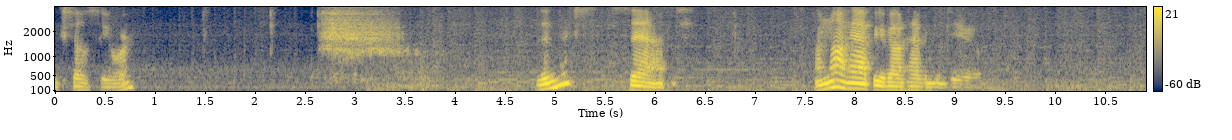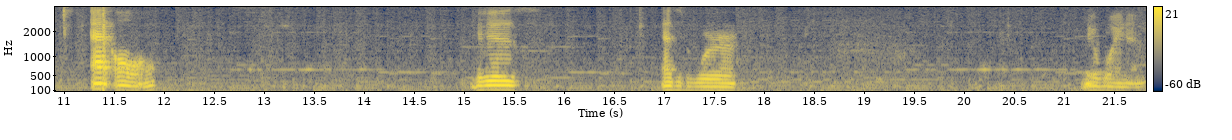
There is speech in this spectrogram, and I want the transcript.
Excelsior. The next set, I'm not happy about having to do. At all. It is, as it were, no bueno.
